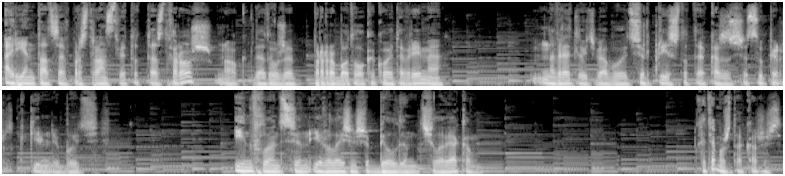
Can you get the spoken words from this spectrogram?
ориентация в пространстве этот тест хорош, но когда ты уже проработал какое-то время, навряд ли у тебя будет сюрприз, что ты окажешься супер каким-нибудь influencing и relationship building человеком. Хотя, может, ты окажешься.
